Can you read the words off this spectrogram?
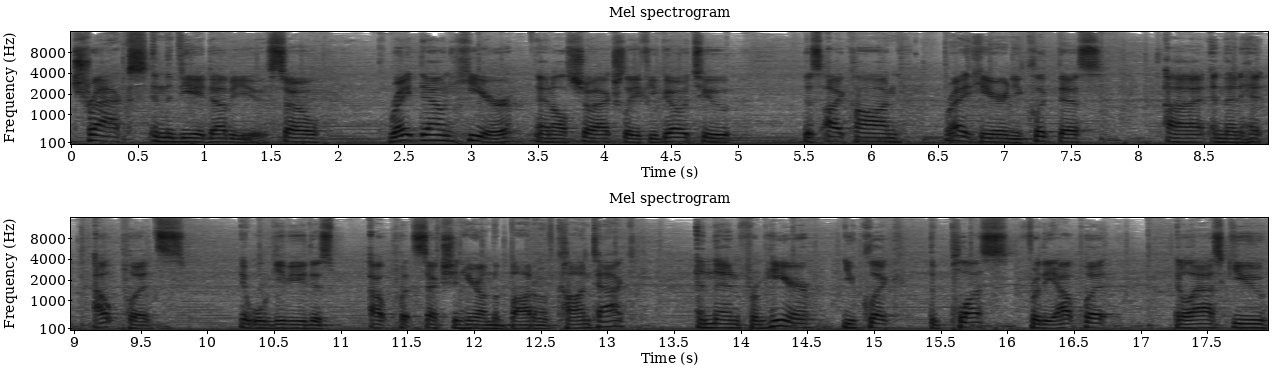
tracks in the DAW. So right down here, and I'll show actually if you go to this icon right here and you click this uh, and then hit outputs, it will give you this output section here on the bottom of Kontakt. And then from here, you click the plus for the output. It'll ask you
